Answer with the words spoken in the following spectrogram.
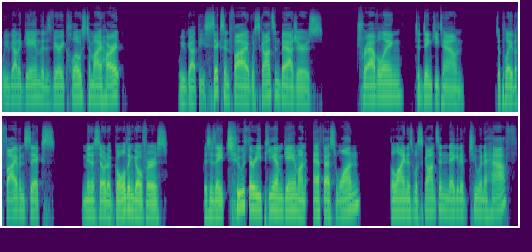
we've got a game that is very close to my heart. We've got the six and five Wisconsin Badgers traveling to Dinkytown to play the five and six Minnesota Golden Gophers. This is a 2:30 p.m. game on FS1. The line is Wisconsin negative two and a half.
